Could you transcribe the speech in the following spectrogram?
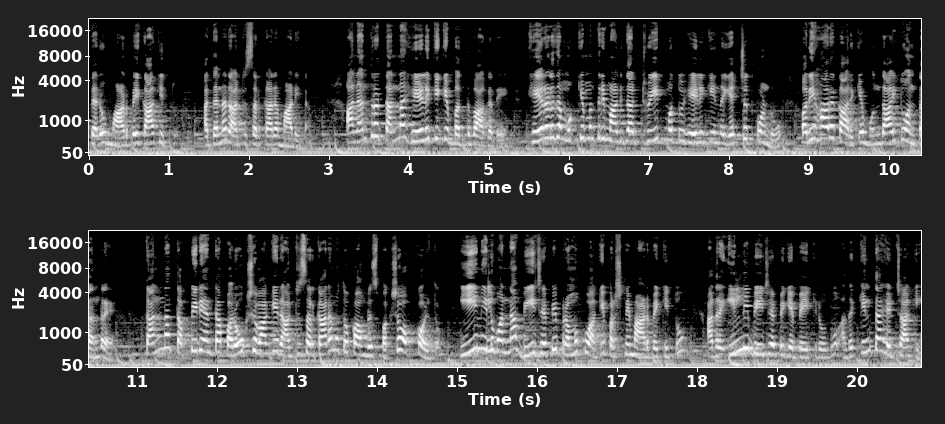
ತೆರವು ಮಾಡಬೇಕಾಗಿತ್ತು. ಅದನ್ನ ರಾಜ್ಯ ಸರ್ಕಾರ ಮಾಡಿಲ್ಲ. ಆ ನಂತರ ತನ್ನ ಹೇಳಿಕೆಗೆ ಬದ್ಧವಾಗದೆ ಕೇರಳದ ಮುಖ್ಯಮಂತ್ರಿ ಮಾಡಿದ ಟ್ವೀಟ್ ಮತ್ತು ಹೇಳಿಕೆಯಿಂದ ಎಚ್ಚೆತ್ಕೊಂಡು ಪರಿಹಾರ ಕಾರ್ಯಕ್ಕೆ ಮುಂದಾಯಿತು ಅಂತಂದ್ರೆ ತನ್ನ ತಪ್ಪಿದೆ ಅಂತ ಪರೋಕ್ಷವಾಗಿ ರಾಜ್ಯ ಸರ್ಕಾರ ಮತ್ತು ಕಾಂಗ್ರೆಸ್ ಪಕ್ಷ ಒಪ್ಕೊಳ್ತು. ಈ ನಿಲುವನ್ನ ಬಿಜೆಪಿ ಪ್ರಮುಖವಾಗಿ ಪ್ರಶ್ನೆ ಮಾಡಬೇಕಿತ್ತು. ಆದರೆ ಇಲ್ಲಿ ಬಿಜೆಪಿಗೆ ಬೇಕಿರೋದು ಅದಕ್ಕಿಂತ ಹೆಚ್ಚಾಗಿ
